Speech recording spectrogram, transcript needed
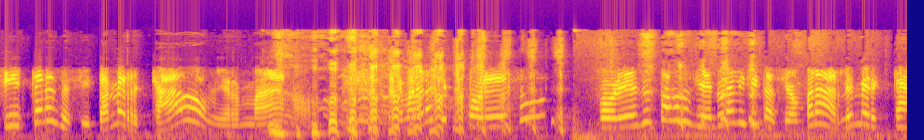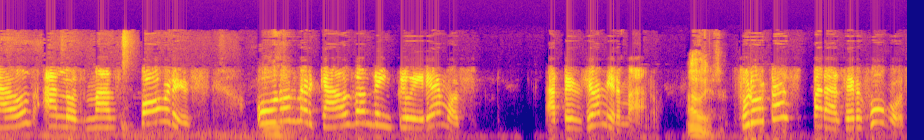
sí que necesita mercado, mi hermano. De manera que por eso, por eso estamos haciendo una licitación para darle mercados a los más pobres. Unos mercados donde incluiremos, atención, mi hermano, A ver. frutas para hacer jugos.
